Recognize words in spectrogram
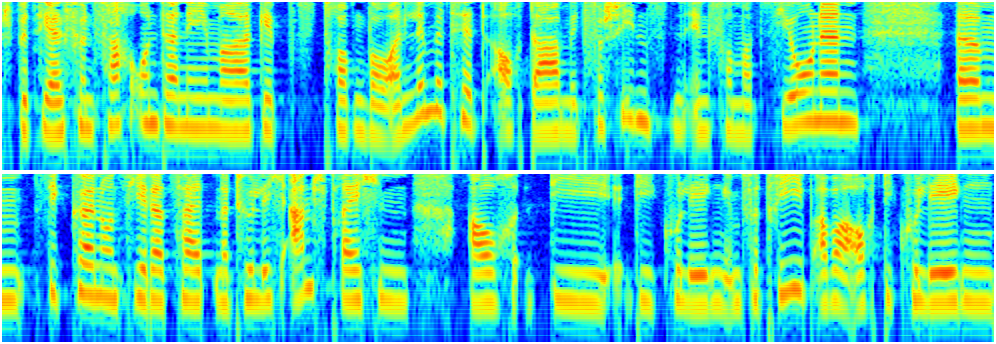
Speziell für einen Fachunternehmer gibt's Trockenbau Unlimited, auch da mit verschiedensten Informationen. Ähm, Sie können uns jederzeit natürlich ansprechen, auch die, die Kollegen im Vertrieb, aber auch die Kollegen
